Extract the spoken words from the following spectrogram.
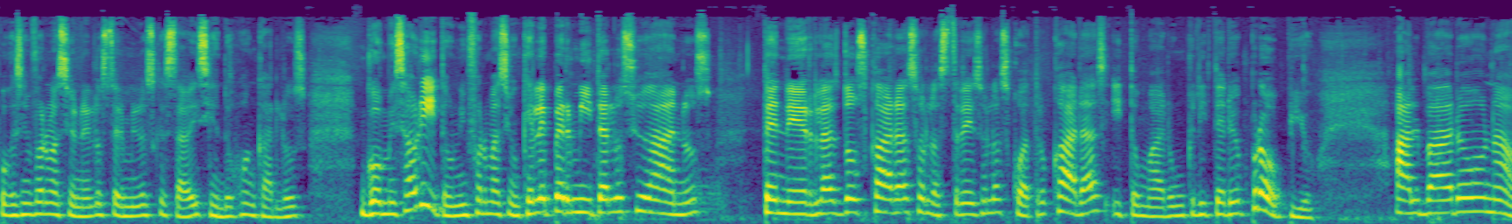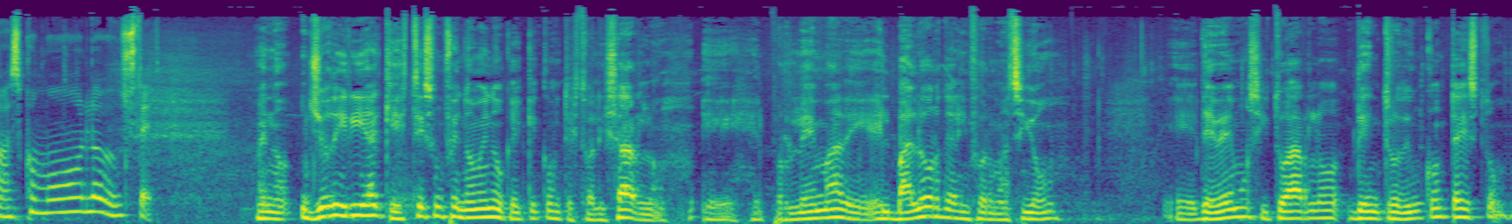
porque esa información en los términos que estaba diciendo Juan Carlos Gómez ahorita, una información que le permita a los ciudadanos tener las dos caras o las tres o las cuatro caras y tomar un criterio propio. Álvaro Navas, ¿cómo lo ve usted? Bueno, yo diría que este es un fenómeno que hay que contextualizarlo. Eh, el problema del valor de la información eh, debemos situarlo dentro de un contexto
